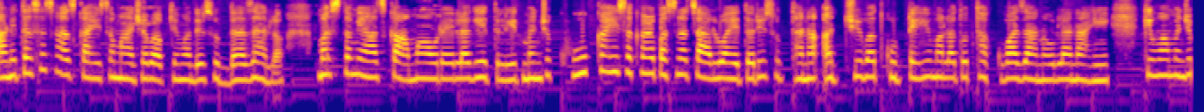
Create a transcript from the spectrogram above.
आणि तसंच आज काहीसं माझ्या बाबतीमध्ये सुद्धा झालं. मस्त मी आज कामं आवरायला घेतलीत. म्हणजे खूप काही सकाळपासून चालू आहे तरी सुद्धा ना अजिबात कुठेही मला तो थकवा जाणवला नाही. किंवा म्हणजे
